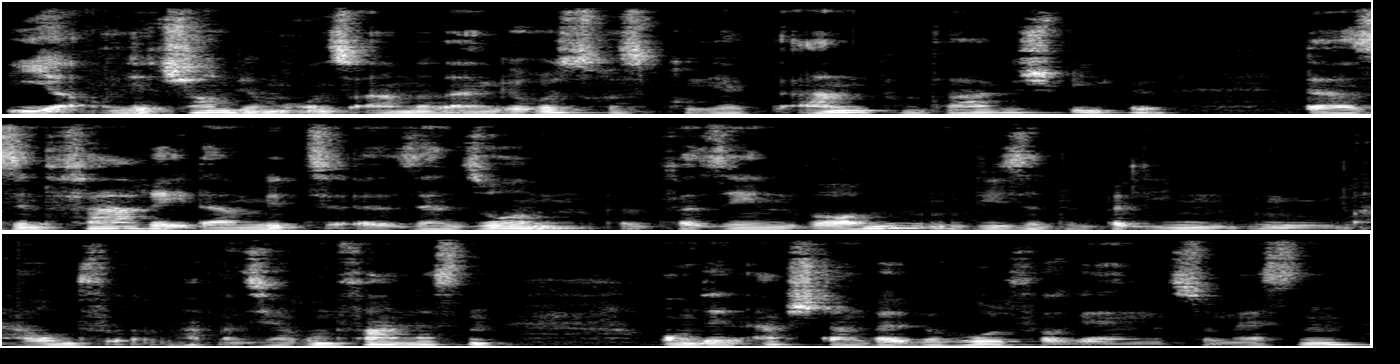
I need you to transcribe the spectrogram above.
Ja, und jetzt schauen wir uns einmal ein größeres Projekt an vom Tagesspiegel. Da sind Fahrräder mit äh, Sensoren äh, versehen worden. Die sind in Berlin äh, herum, hat man sich herumfahren lassen um den Abstand bei Überholvorgängen zu messen.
